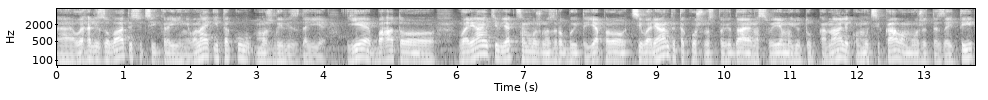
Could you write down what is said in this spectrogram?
е, легалізуватись у цій країні, вона і таку можливість дає. Є багато варіантів, як це можна зробити. Я про ці варіанти також розповідаю на своєму YouTube каналі. Кому цікаво, можете зайти.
